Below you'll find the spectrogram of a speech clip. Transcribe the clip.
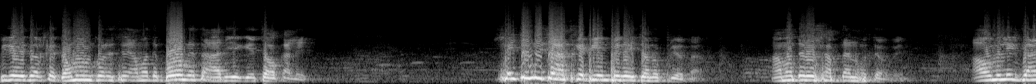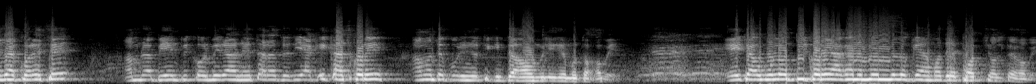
বিরোধী দলকে দমন করেছে, আমাদের বড় নেতা হারিয়ে গিয়েছে অকালে। সেই জন্যই তো আজকে বিএনপির এই জনপ্রিয়তা। আমাদেরও সাবধান হতে হবে। আওয়ামী লীগ যা যা করেছে, আমরা বিএনপি কর্মীরা, নেতারা যদি একই কাজ করি, আমাদের পরিণতি কিন্তু আওয়ামী লীগের মতো হবে। এইটা উপলব্ধি করে আগামী দিনগুলোকে আমাদের পথ চলতে হবে।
